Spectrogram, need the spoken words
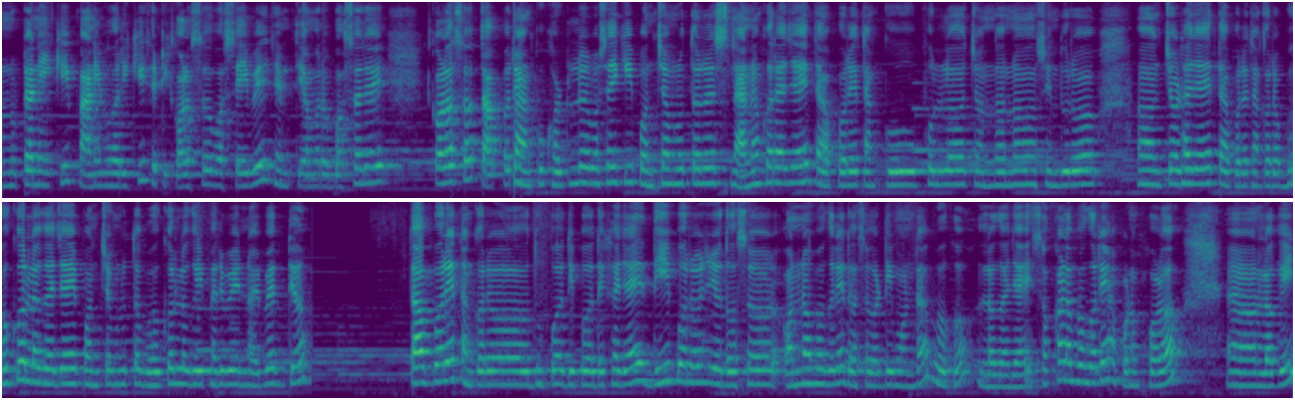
ନୁଟା ନେଇକି ପାଣି ଭରିକି ସେଠି କଳସ ବସେଇବେ ଯେମିତି ଆମର ବସାଯାଏ କଳସ ତାପରେ ମାଆଙ୍କୁ ଖଟୁଲିରେ ବସାଇକି ପଞ୍ଚାମୃତରେ ସ୍ନାନ କରାଯାଏ ତାପରେ ତାଙ୍କୁ ଫୁଲ ଚନ୍ଦନ ସିନ୍ଦୁର ଅ, ଚଢ଼ାଯାଏ ତାପରେ ତାଙ୍କର ଭୋଗ ଲଗାଯାଏ ପଞ୍ଚାମୃତ ଭୋଗ ଲଗାଇ ପାରିବେ ନୈବେଦ୍ୟ। ତାପରେ ତାଙ୍କର ଧୂପ ଦୀପ ଦେଖାଯାଏ ଦ୍ୱିପହର ଯେଉଁ ଦଶ ଅନ୍ନ ଭୋଗରେ ଦଶଗୋଟି ମଣ୍ଡା ଭୋଗ ଲଗାଯାଏ। ସକାଳ ଭୋଗରେ ଆପଣ ଫଳ ଅ, ଲଗେଇ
